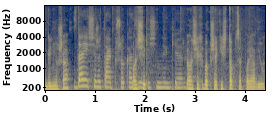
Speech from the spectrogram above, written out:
Geniusza? Zdaje się, że tak, przy okazji On się- jakichś innych gier. On się chyba przy jakiejś topce pojawił.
